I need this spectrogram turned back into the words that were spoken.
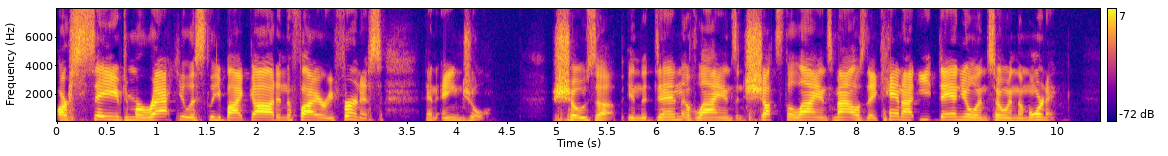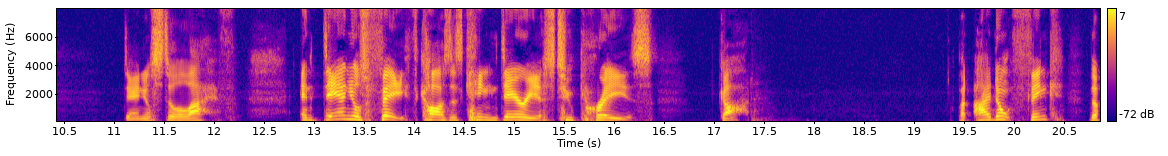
are saved miraculously by God in the fiery furnace, an angel shows up in the den of lions and shuts the lions' mouths. They cannot eat Daniel, and so in the morning, Daniel's still alive. And Daniel's faith causes King Darius to praise God. But I don't think the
